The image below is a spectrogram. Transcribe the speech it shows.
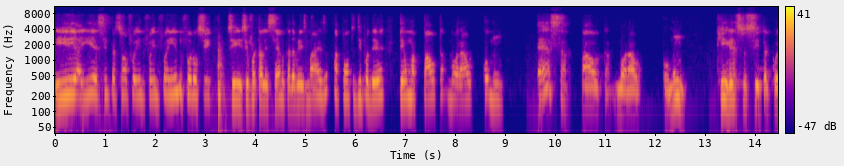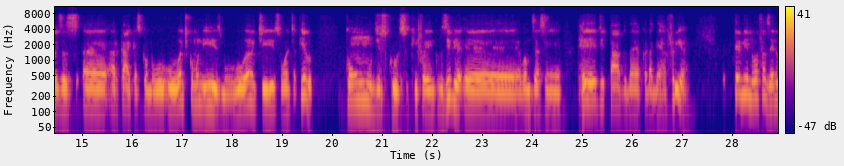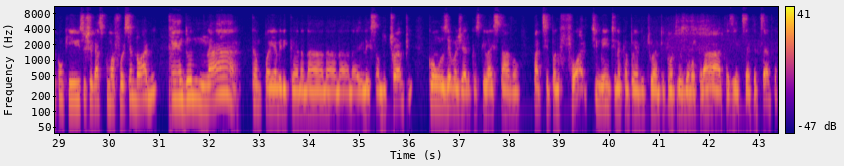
E aí esse pessoal foi indo, foi indo, foi indo, foram se, se, se fortalecendo cada vez mais a ponto de poder ter uma pauta moral comum. Essa pauta moral comum que ressuscita coisas é, arcaicas como o, o anticomunismo, o anti isso, o anti aquilo, com um discurso que foi, inclusive, é, vamos dizer assim, reeditado da época da Guerra Fria, terminou fazendo com que isso chegasse com uma força enorme, tendo na campanha americana, na, na, na, na eleição do Trump, com os evangélicos que lá estavam participando fortemente na campanha do Trump contra os democratas e etc, etc,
